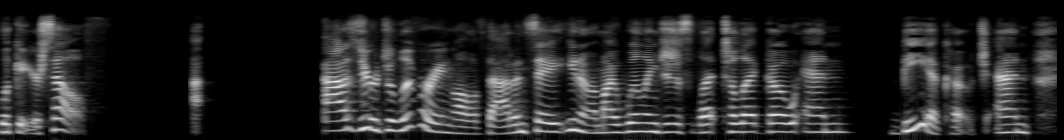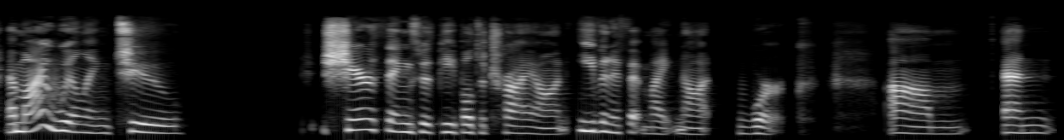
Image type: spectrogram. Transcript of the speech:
look at yourself as you're delivering all of that and say, you know, am I willing to just let to let go and be a coach? And am I willing to share things with people to try on, even if it might not work? Um, and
